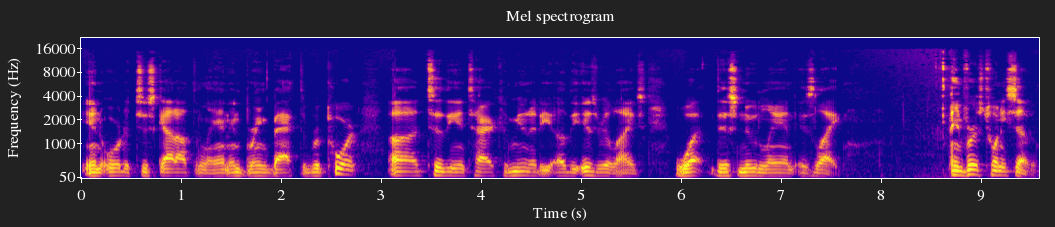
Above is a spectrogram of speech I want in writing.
in order to scout out the land and bring back the report uh, to the entire community of the Israelites what this new land is like. In verse 27,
